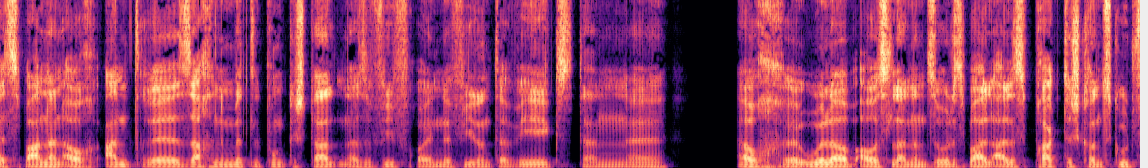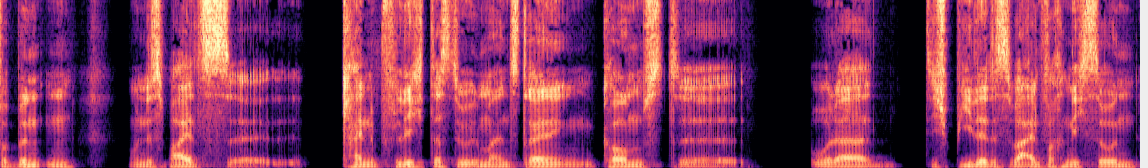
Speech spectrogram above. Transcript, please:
es waren dann auch andere Sachen im Mittelpunkt gestanden, also viel Freunde, viel unterwegs, dann äh, auch äh, Urlaub, Ausland und so. Das war halt alles praktisch, konnte es gut verbinden. Und es war jetzt äh, keine Pflicht, dass du immer ins Training kommst äh, oder die Spiele. Das war einfach nicht so ein,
